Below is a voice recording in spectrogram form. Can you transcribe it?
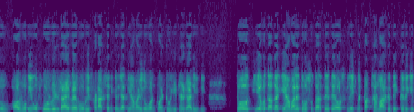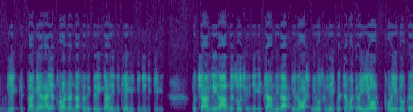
तो और वो भी वो फोर व्हील ड्राइव है, वो भी फटाक से निकल जाती है। हमारी तो 1.2 लीटर गाड़ी थी। तो ये होता था कि हमारे दोस्त उतरते थे और लेक में पत्थर मार के देखते थे कि लेक कितना गहरा है या थोड़ा डंडा से देखते थे कि गाड़ी निकलेगी कि नहीं निकलेगी। तो चांदनी रात में सोच लीजिए कि चांदनी रात की रोशनी उस लेक में चमक रही है और थोड़ी दूर पे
